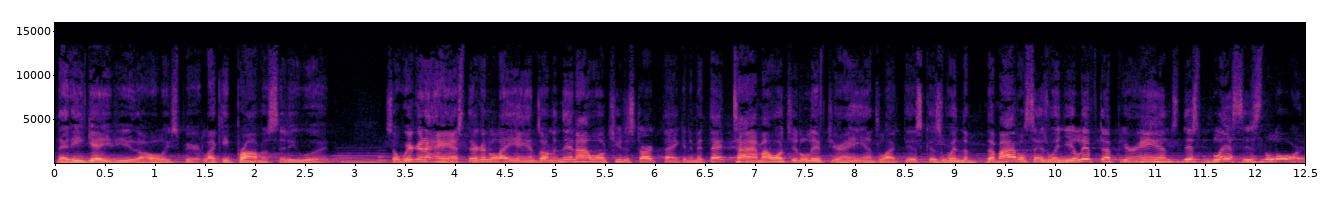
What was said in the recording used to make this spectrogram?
that He gave you the Holy Spirit, like He promised that He would. So we're going to ask, they're going to lay hands on, and then I want you to start thanking Him. At that time, I want you to lift your hands like this, because when the, the Bible says when you lift up your hands, this blesses the Lord.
